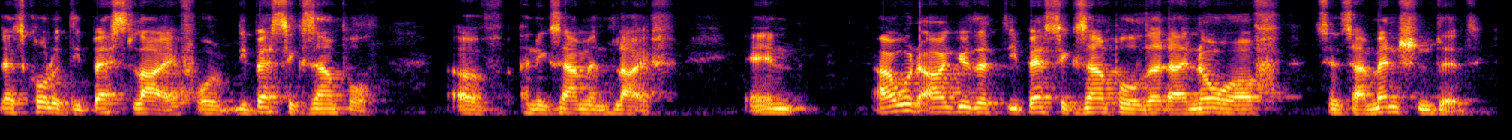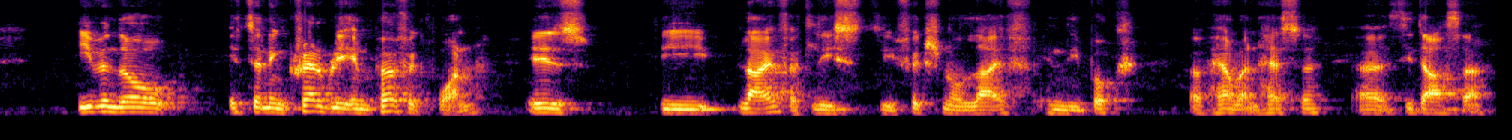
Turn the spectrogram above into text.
let's call it the best life or the best example of an examined life? And I would argue that the best example that I know of, since I mentioned it, even though it's an incredibly imperfect one, is the life, at least the fictional life in the book of Hermann Hesse, uh, Siddhartha,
